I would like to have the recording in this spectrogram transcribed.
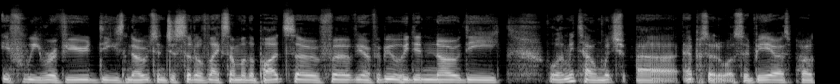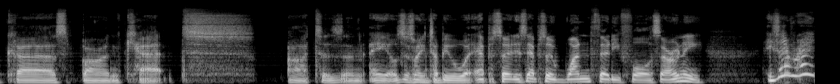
if we reviewed these notes and just sort of like some of the pods. So for you know for people who didn't know the, well, let me tell them which uh, episode it was. So BAOS podcast, Barncat, Artisan Ales. Just so I can tell people what episode is. Episode one thirty four. So only is that right?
